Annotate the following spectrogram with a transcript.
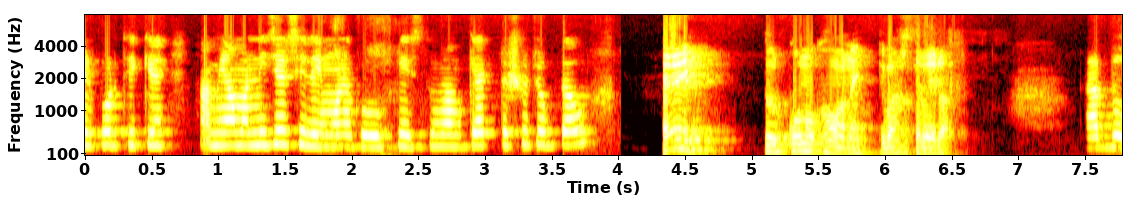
এরপর থেকে আমি আমার নিজের ছেলেই মনে করব। প্লিজ তুমি আমাকে একটা সুযোগ দাও। এই তোর কোনো ক্ষমা নেই তুই বাসাতে বেরো। আব্বু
